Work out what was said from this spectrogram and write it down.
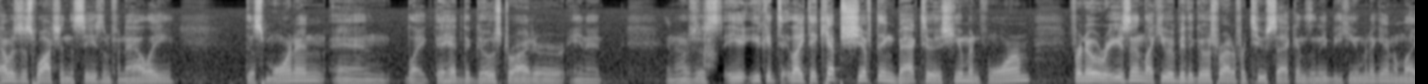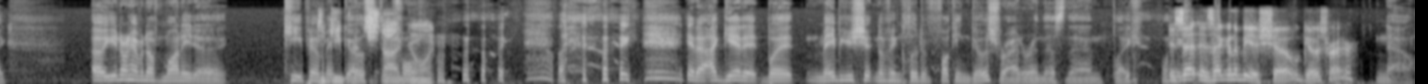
I was just watching the season finale this morning, and like they had the Ghost Rider in it, and I was just you, you could t- like they kept shifting back to his human form for no reason. Like he would be the Ghost Rider for two seconds, and he'd be human again. I'm like, oh, you don't have enough money to keep him To in keep Ghost shot form. going. like, you know, I get it, but maybe you shouldn't have included fucking Ghost Rider in this. Then, like, is that is that going to be a show, Ghost Rider? no,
